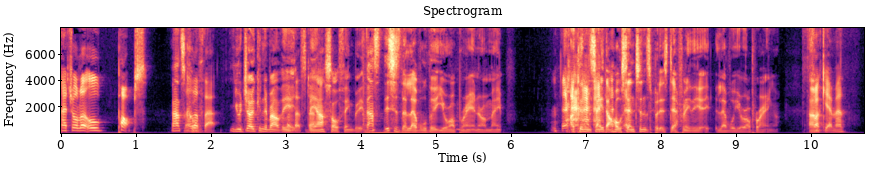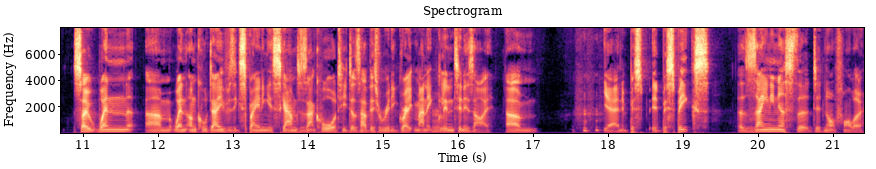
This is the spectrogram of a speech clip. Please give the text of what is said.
actual little pops. That's I cool. love that. You were joking about the the asshole thing, but that's this is the level that you're operating on, mate. I couldn't say that whole sentence, but it's definitely the level you're operating on. Um, Fuck yeah, man. So when um when Uncle Dave is explaining his scam to Zack Ward, he does have this really great Mm. manic glint in his eye. Um, yeah, and it, bes- it bespeaks a zaniness that did not follow.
